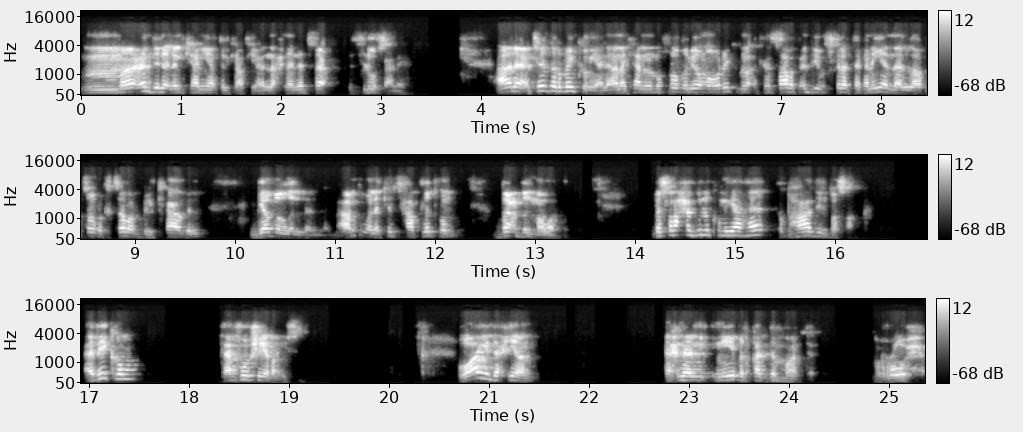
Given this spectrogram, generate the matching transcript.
ما عندنا الإمكانيات الكافية إن إحنا ندفع فلوس عليها. أنا أعتذر منكم يعني أنا كان المفروض اليوم أوريكم لكن صارت عندي مشكلة تقنية إن اللابتوب اخترب بالكامل قبل العرض ولا كنت حاط لكم بعض المواد بس راح أقول لكم إياها بهذه البساطة أبيكم تعرفون شيء رئيسي وايد أحيان إحنا نجيب نقدم مادة نروح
